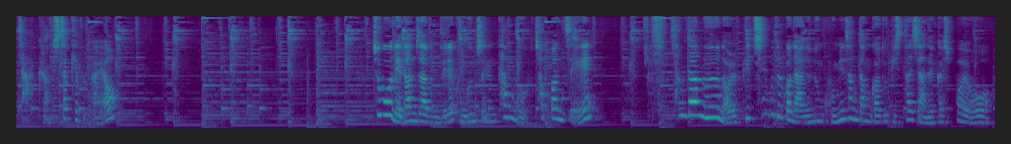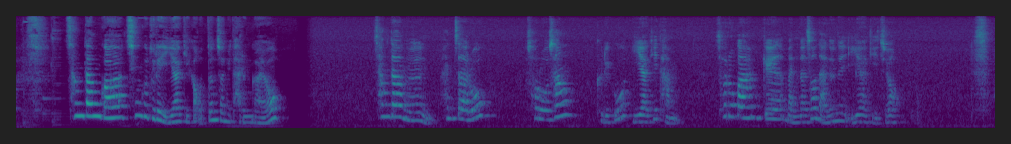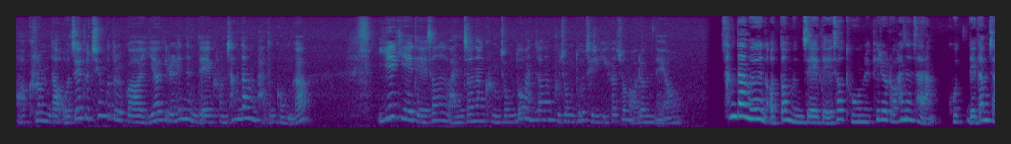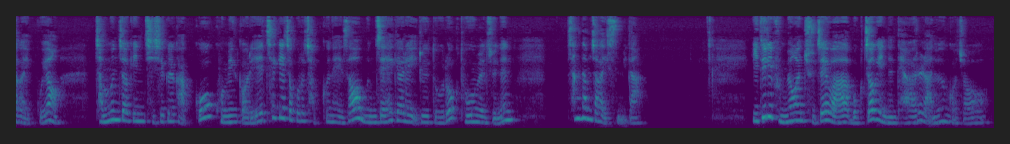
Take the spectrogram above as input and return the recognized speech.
자, 그럼 시작해 볼까요? 초보 내담자분들의 궁금증 탐구. 첫 번째. 상담은 얼핏 친구들과 나누는 고민 상담과도 비슷하지 않을까 싶어요. 상담과 친구들의 이야기가 어떤 점이 다른가요? 상담은 한자로 서로 상 그리고 이야기 담 서로가 함께 만나서 나누는 이야기죠. 아, 그럼 나 어제도 친구들과 이야기를 했는데 그럼 상담은 받은 건가? 이 얘기에 대해서는 완전한 긍정도 완전한 부정도 드리기가 좀 어렵네요. 상담은 어떤 문제에 대해서 도움을 필요로 하는 사람, 곧 내담자가 있고요. 전문적인 지식을 갖고 고민거리에 체계적으로 접근해서 문제 해결에 이르도록 도움을 주는 상담자가 있습니다. 이들이 분명한 주제와 목적이 있는 대화를 나누는 거죠.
